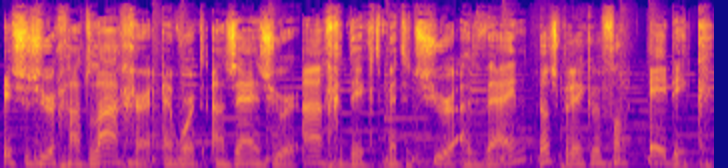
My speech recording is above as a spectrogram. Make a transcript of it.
Is de zuurgraad lager en wordt azijnzuur aangedikt met het zuur uit wijn, dan spreken we van edik.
